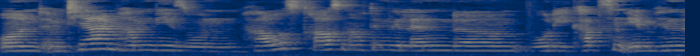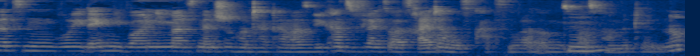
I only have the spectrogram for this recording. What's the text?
Und im Tierheim haben die so ein Haus draußen auf dem Gelände, wo die Katzen eben hinsetzen, wo die denken, die wollen niemals Menschenkontakt haben. Also die kannst du vielleicht so als Reiterhofkatzen oder irgendwas mhm. vermitteln, ne?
